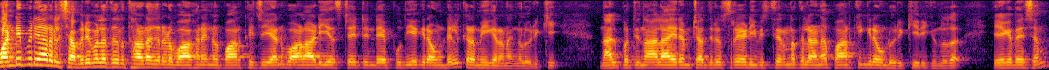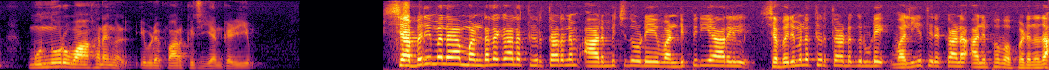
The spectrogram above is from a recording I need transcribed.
വണ്ടിപ്പെരിയാറിൽ ശബരിമല തീർത്ഥാടകരുടെ വാഹനങ്ങൾ പാർക്ക് ചെയ്യാൻ വാളാടി എസ്റ്റേറ്റിന്റെ പുതിയ ഗ്രൗണ്ടിൽ ക്രമീകരണങ്ങൾ ഒരുക്കി. നാൽപ്പത്തിനാലായിരം ചതുരശ്ര അടി വിസ്തീർണത്തിലാണ് പാർക്കിംഗ് ഗ്രൗണ്ട് ഒരുക്കിയിരിക്കുന്നത്. ഏകദേശം മുന്നൂറ് വാഹനങ്ങൾ ഇവിടെ പാർക്ക് ചെയ്യാൻ കഴിയും. ശബരിമല മണ്ഡലകാല തീർത്ഥാടനം ആരംഭിച്ചതോടെ വണ്ടിപ്പെരിയാറിൽ ശബരിമല തീർത്ഥാടകരുടെ വലിയ തിരക്കാണ് അനുഭവപ്പെടുന്നത്.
